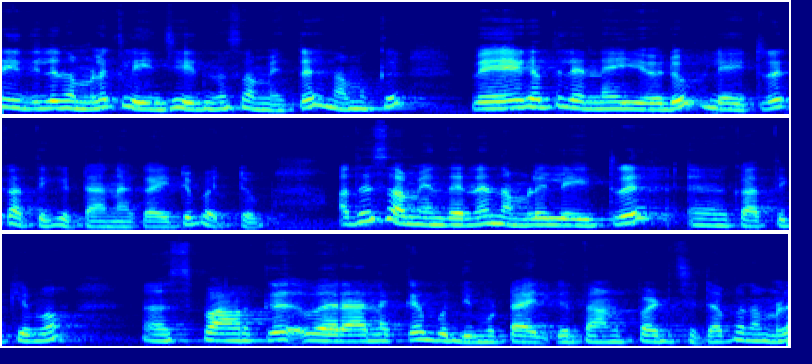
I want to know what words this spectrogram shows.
രീതിയിൽ നമ്മൾ ക്ലീൻ ചെയ്യുന്ന സമയത്ത് നമുക്ക് വേഗത്തിൽ തന്നെ ഈ ഒരു ലൈറ്റർ കത്തി കിട്ടാനൊക്കെ ആയിട്ട് പറ്റും അതേസമയം തന്നെ നമ്മൾ ലൈറ്റർ കത്തിക്കുമ്പോൾ സ്പാർക്ക് വരാനൊക്കെ ബുദ്ധിമുട്ടായിരിക്കും തണുപ്പടിച്ചിട്ട് അപ്പോൾ നമ്മൾ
